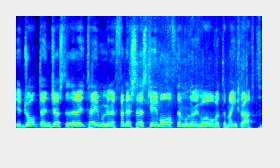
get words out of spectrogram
You dropped in just at the right time. We're gonna finish this game off, then we're gonna go over to Minecraft.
